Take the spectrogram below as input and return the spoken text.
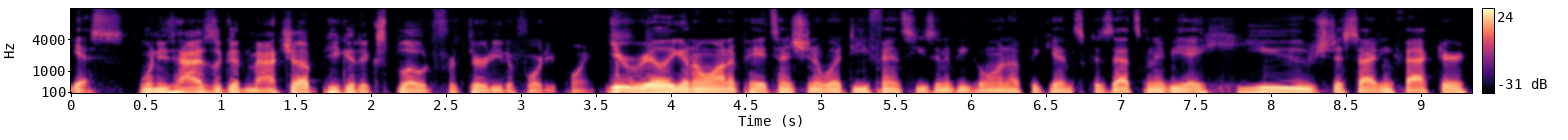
Yes. When he has a good matchup, he could explode for 30 to 40 points. You're really going to want to pay attention to what defense he's going to be going up against because that's going to be a huge deciding factor.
